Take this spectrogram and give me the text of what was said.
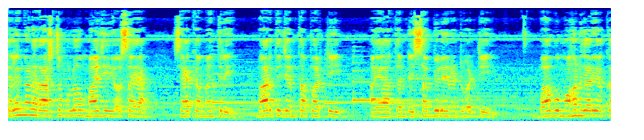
తెలంగాణ రాష్ట్రంలో మాజీ వ్యవసాయ శాఖ మంత్రి భారతీయ జనతా పార్టీ ఆయా తండ్రి సభ్యులైనటువంటి బాబు మోహన్ గారి యొక్క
